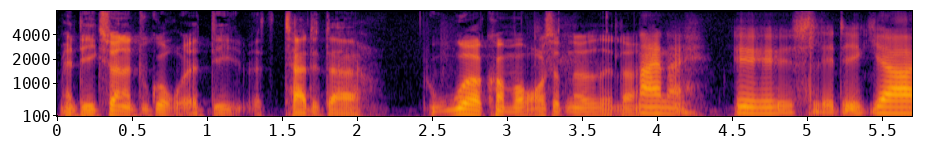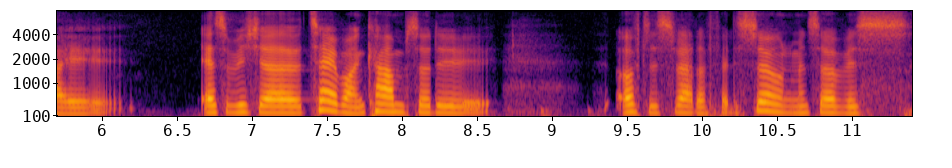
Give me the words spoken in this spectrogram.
Men det er ikke sådan, at du går, at det at tager det der uger at komme over sådan noget? Eller? Nej, nej. Øh, slet ikke. Jeg, øh, altså, hvis jeg taber en kamp, så er det ofte svært at falde i søvn, men så hvis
